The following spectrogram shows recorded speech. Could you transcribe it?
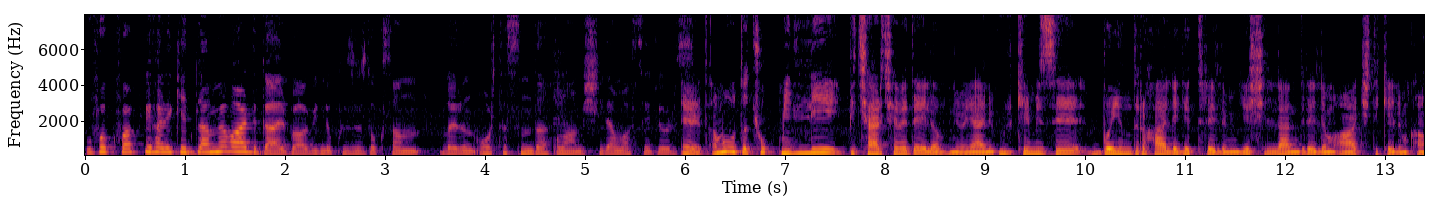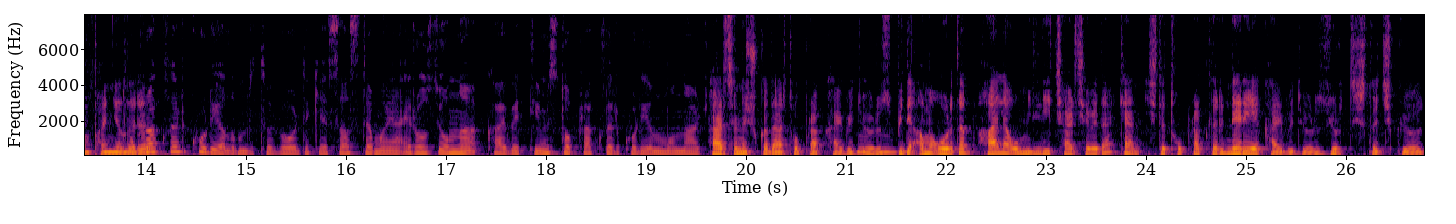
ufak ufak bir hareketlenme vardı galiba 1990'ların ortasında olan bir şeyden bahsediyoruz. Evet ama o da çok milli bir çerçevede ele alınıyor. Yani ülkemizi bayındır hale getirelim, yeşillendirelim, ağaç dikelim kampanyaları. Toprakları koruyalımdı tabii. Oradaki esas temaya erozyonla kaybettiğimiz toprakları koruyalım onlar. Her sene şu kadar toprak kaybediyoruz. Hı-hı. Bir de ama orada hala o milli çerçeve derken işte toprakları nereye kaybediyoruz? Yurt dışına çıkıyor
